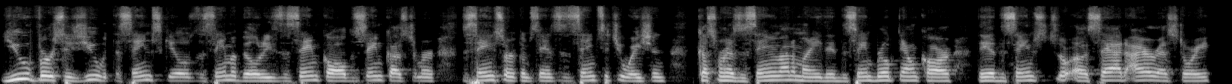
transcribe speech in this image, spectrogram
You versus you with the same skills, the same abilities, the same call, the same customer, the same circumstances, the same situation. The customer has the same amount of money. They have the same broke down car. They have the same uh, sad IRS story.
